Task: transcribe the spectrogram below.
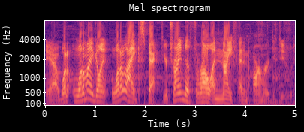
Yeah, what what am I going what do I expect? You're trying to throw a knife at an armored dude.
